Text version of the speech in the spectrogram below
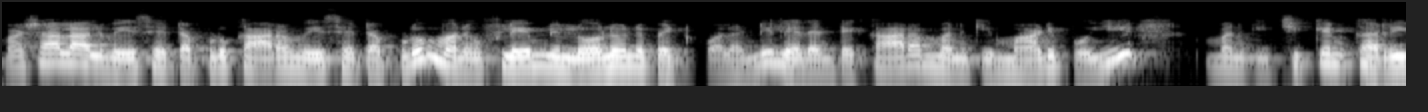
మసాలాలు వేసేటప్పుడు కారం వేసేటప్పుడు మనం ఫ్లేమ్ని లోలోనే పెట్టుకోవాలండి. లేదంటే కారం మనకి మాడిపోయి మనకి చికెన్ కర్రీ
